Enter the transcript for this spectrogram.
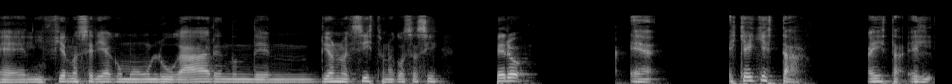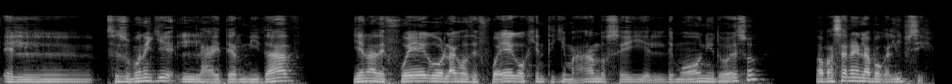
eh, el infierno sería como un lugar en donde Dios no existe, una cosa así. Pero eh, es que aquí está. Ahí está. El, el, se supone que la eternidad llena de fuego, lagos de fuego, gente quemándose y el demonio y todo eso, va a pasar en el apocalipsis.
